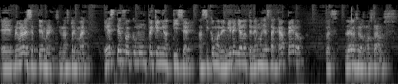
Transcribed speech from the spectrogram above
eh, primero de septiembre, si no estoy mal. Este fue como un pequeño teaser, así como de miren ya lo tenemos, ya está acá, pero pues luego se los mostramos.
